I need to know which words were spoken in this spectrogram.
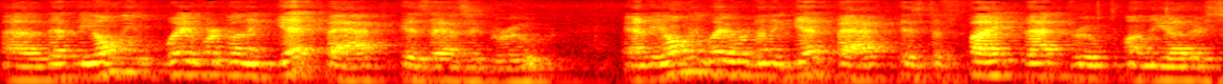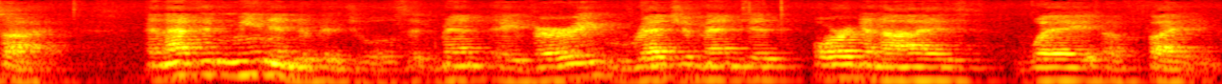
uh, that the only way we're going to get back is as a group, and the only way we're going to get back is to fight that group on the other side. And that didn't mean individuals. It meant a very regimented, organized way of fighting.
